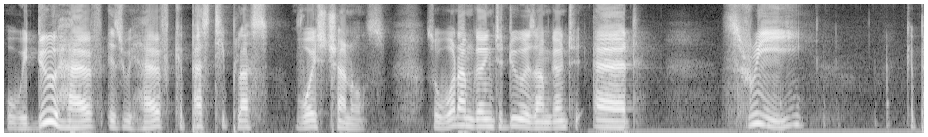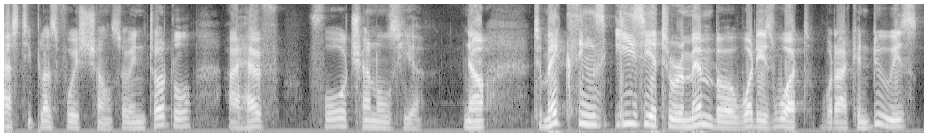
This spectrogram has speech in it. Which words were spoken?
What we do have is we have capacity plus voice channels. So what I'm going to do is I'm going to add three capacity plus voice channels. So in total I have four channels here. Now to make things easier to remember what is what, what I can do is,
